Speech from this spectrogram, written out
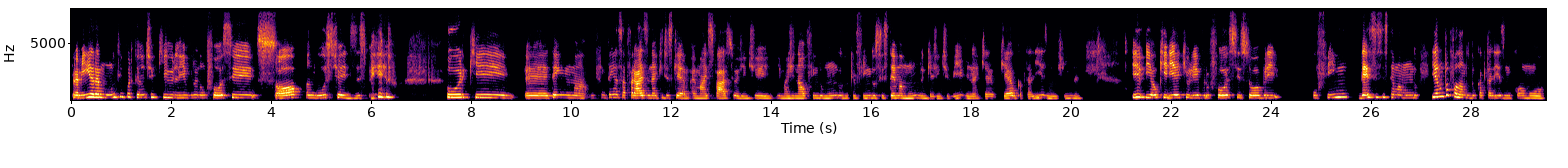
Para mim era muito importante que o livro não fosse só angústia e desespero, porque é, tem uma, enfim, tem essa frase, né, que diz que é, é, mais fácil a gente imaginar o fim do mundo do que o fim do sistema mundo em que a gente vive, né, que é, que é o capitalismo, enfim, né. E, e eu queria que o livro fosse sobre o fim desse sistema mundo. E eu não estou falando do capitalismo como,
